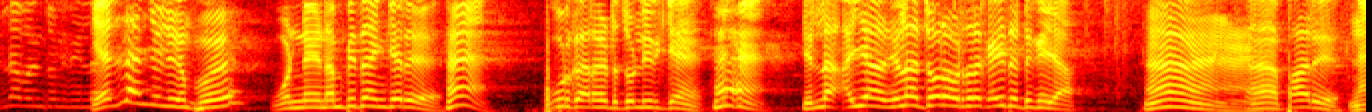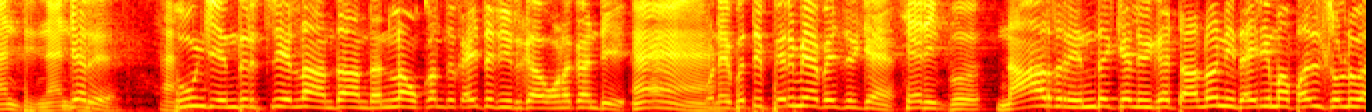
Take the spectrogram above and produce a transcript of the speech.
எல்லா பதிலும் சொல்லுவீங்களா எல்லாம் சொல்லுவேன் உன்னை நம்பி தான் இங்கே ஊர்க்காரர்கிட்ட சொல்லியிருக்கேன். எல்லாம் ஐயா எல்லாம் ஜோர ஒரு தடவை கை தட்டுங்க ஐயா பாரு. நன்றி நன்றி. தூங்கி எந்திரிச்சு எல்லாம் அந்த அந்த எல்லாம் உட்காந்து கை தட்டிட்டு இருக்கா உனக்காண்டி. உன்னை பத்தி பெருமையா பேசியிருக்கேன். சரி இப்போ. நாரதர் எந்த கேள்வி கேட்டாலும் நீ தைரியமா பதில் சொல்லுவ.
